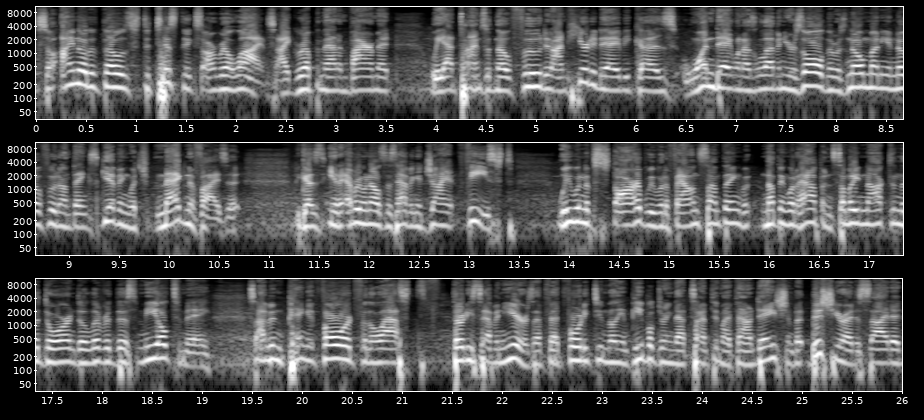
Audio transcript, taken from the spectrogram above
So I know that those statistics are real lives. I grew up in that environment. We had times with no food, and I'm here today because one day when I was 11 years old, there was no money and no food on Thanksgiving, which magnifies it because, you know, everyone else is having a giant feast we wouldn't have starved. We would have found something, but nothing would have happened. Somebody knocked on the door and delivered this meal to me. So I've been paying it forward for the last 37 years. I've fed 42 million people during that time through my foundation. But this year I decided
